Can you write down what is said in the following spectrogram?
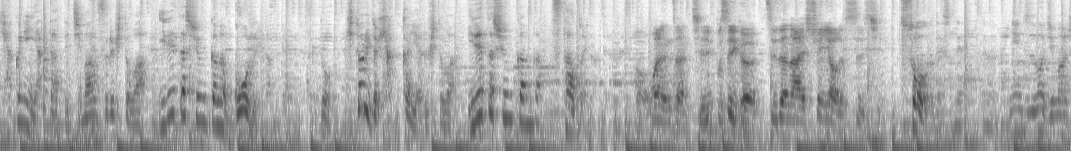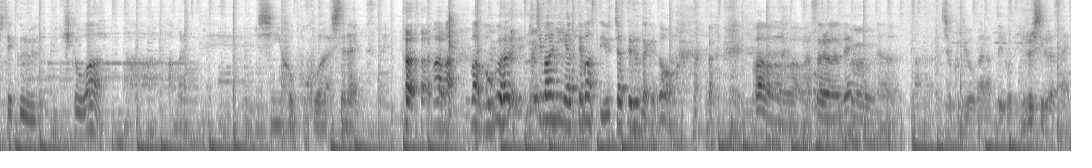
100人やったって自慢する人は入れた瞬間がゴールになってるんですけど1人と100回やる人は入れた瞬間がスタートになってるんです哦，万人展其实不是一个值得拿来炫耀的事情。そうですね、うん、人数を自慢してくる人はあーあまり、ね、信用僕はしてないですね。まあまあまあ僕は1万人やってますって言っちゃってるんだけど まあまあまあまあそれはね、うん。うんまあ、職業柄ということで許してください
